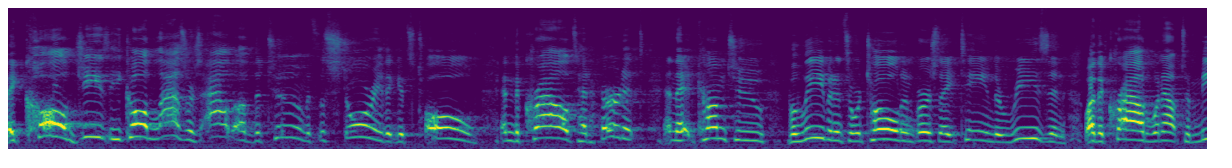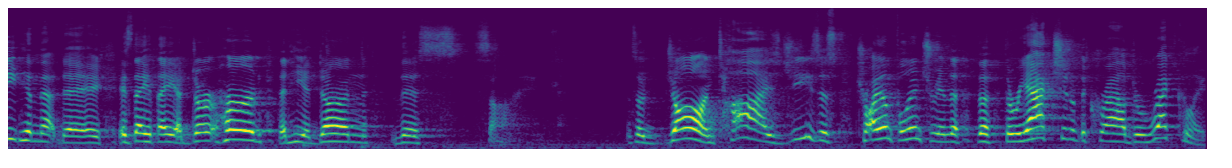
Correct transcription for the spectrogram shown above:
They called Jesus, he called Lazarus out of the tomb. It's the story that gets told. And the crowds had heard it and they had come to believe it. And so we're told in verse 18 the reason why the crowd went out to meet him that day is they, they had heard that he had done this sign. And so John ties Jesus' triumphal entry and the, the, the reaction of the crowd directly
